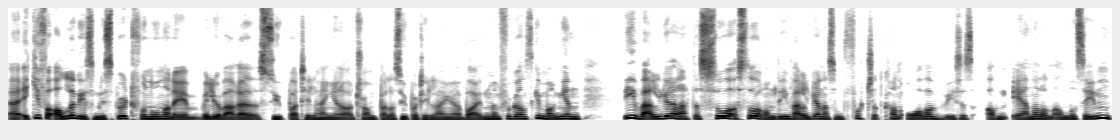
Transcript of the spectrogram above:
Eh, Ikke for alle de som blir spurt, for noen av de vil jo være supertilhengere av Trump eller supertilhengere av Biden, men for ganske mange de velgerne dette så, står om, de velgerne som fortsatt kan overbevises av den ene eller den andre siden,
